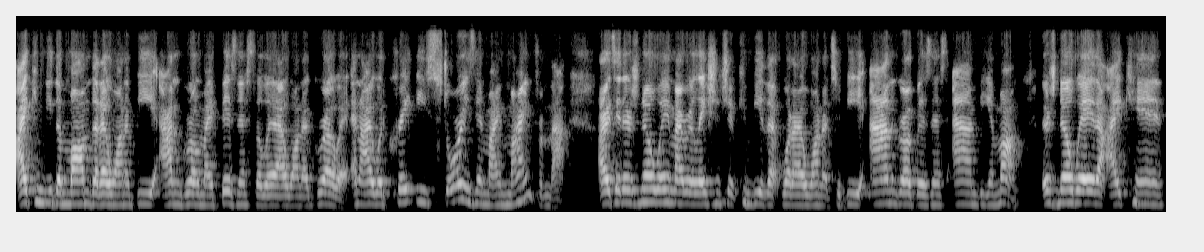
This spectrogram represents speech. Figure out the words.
I can be the mom that I want to be and grow my business the way I want to grow it. And I would create these stories in my mind from that. I'd say, there's no way my relationship can be that what I want it to be and grow business and be a mom. There's no way that I can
